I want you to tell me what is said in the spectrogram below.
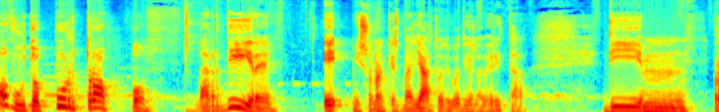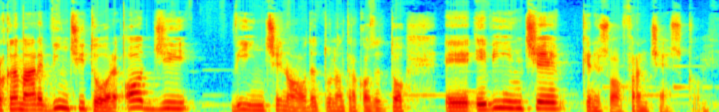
ho avuto purtroppo l'ardire, e mi sono anche sbagliato, devo dire la verità, di mh, mm, proclamare vincitore. Oggi vince, no, ho detto un'altra cosa, ho detto e, e vince, che ne so, Francesco.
